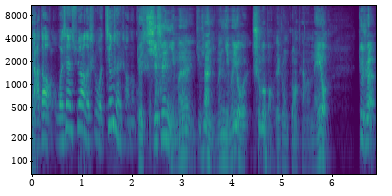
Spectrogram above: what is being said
达到了，我现在需要的是我精神上能够对，其实你们就像你们，你们有吃不饱的这种状态吗？没有，就是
